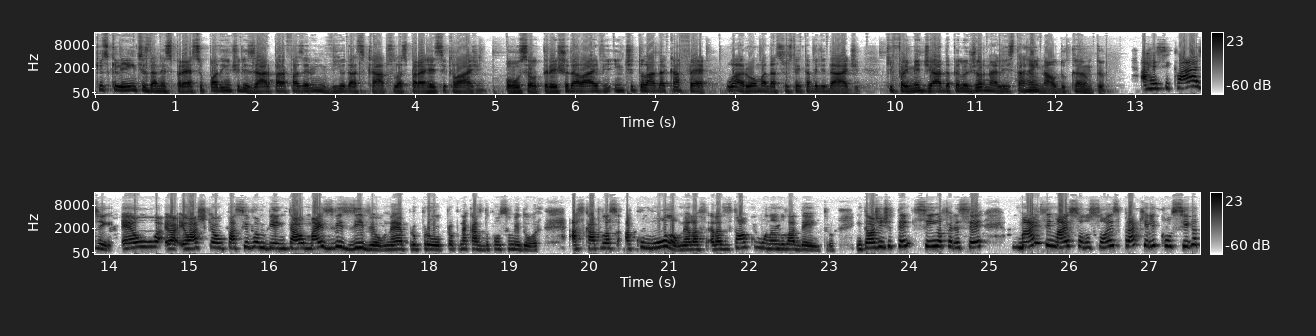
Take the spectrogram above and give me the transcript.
que os clientes da Nespresso podem utilizar para fazer o envio das cápsulas para a reciclagem. Ouça o trecho da live intitulada Café, o aroma da sustentabilidade, que foi mediada pelo jornalista Reinaldo Canto. A reciclagem é o, eu acho que é o passivo ambiental mais visível, né, pro, pro, pro, na casa do consumidor. As cápsulas acumulam, né, elas, elas estão acumulando lá dentro. Então a gente tem sim oferecer mais e mais soluções para que ele consiga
